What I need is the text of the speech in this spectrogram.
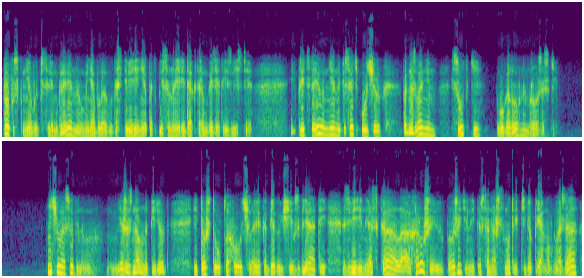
Пропуск мне выписали мгновенно, у меня было удостоверение, подписанное редактором газеты «Известия», и предстояло мне написать очерк под названием «Сутки в уголовном розыске». Ничего особенного, я же знал наперед и то, что у плохого человека бегающий взгляд и звериный оскал, а хороший положительный персонаж смотрит тебе прямо в глаза —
